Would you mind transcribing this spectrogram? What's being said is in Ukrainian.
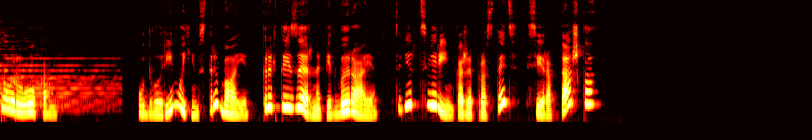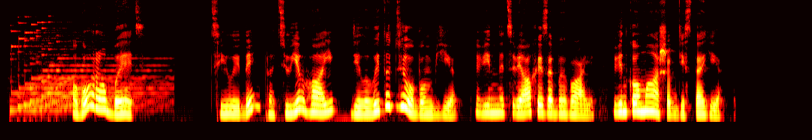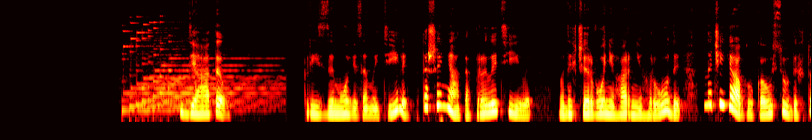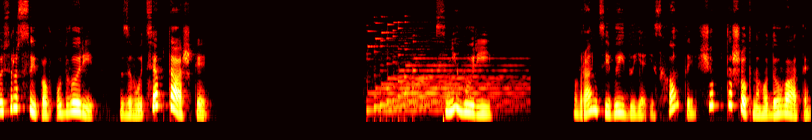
Сорока. У дворі моїм стрибає, крихти й зерна підбирає. Цвір цвірінь, каже простець, сіра пташка. Горобець. Цілий день працює в гаї, діловито дзьобом б'є. Він не цвяхи забиває, він комашок дістає. Дятел. Крізь зимові заметілі пташенята прилетіли. В них червоні гарні груди, наче яблука усюди хтось розсипав у дворі. Звуться пташки. Снігурі. Вранці вийду я із хати, щоб пташок нагодувати.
